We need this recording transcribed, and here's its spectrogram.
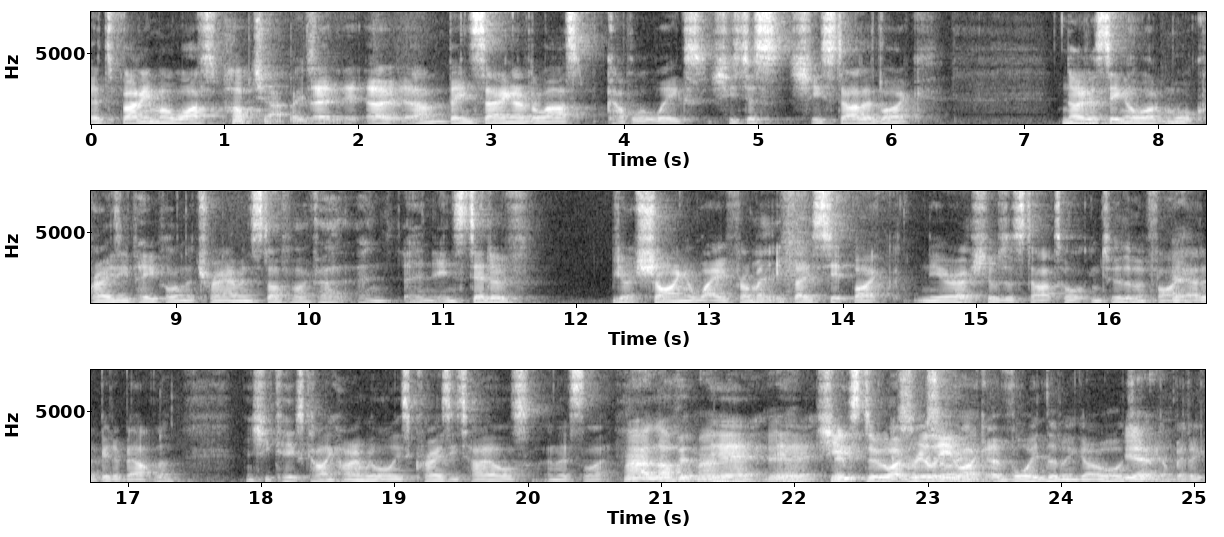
It's funny. My wife's Pub chat, basically. uh, uh, um, been saying over the last couple of weeks, she's just she started like noticing a lot more crazy people on the tram and stuff like that, and and instead of you know shying away from it, if they sit like near her, she'll just start talking to them and find Yeah. out a bit about them. And she keeps coming home with all these crazy tales, and it's like. Man, I love it, man. Yeah, yeah, She It- used to like really exciting. like avoid them and go, oh, gee, Yeah. I better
